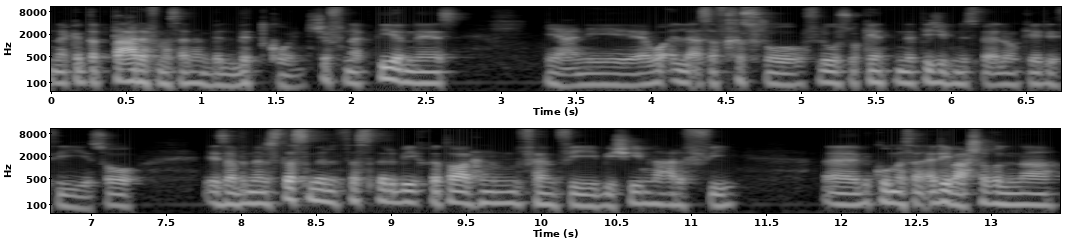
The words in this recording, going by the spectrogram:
إنك أنت بتعرف مثلا بالبيتكوين. شفنا كثير ناس يعني للأسف خسروا فلوس وكانت النتيجة بالنسبة لهم كارثية سو so, إذا بدنا نستثمر نستثمر بقطاع نحن بنفهم فيه بشيء بنعرف فيه. آه بيكون مثلا قريب على شغلنا. آه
